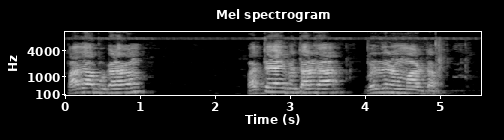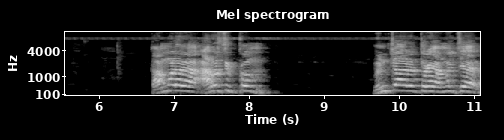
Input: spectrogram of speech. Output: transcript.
பாதுகாப்பு கழகம் பத்திராய்ப்பு தாலுகா விருதுநகர் மாவட்டம். தமிழக அரசுக்கும் மின்சாரத்துறை அமைச்சர்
